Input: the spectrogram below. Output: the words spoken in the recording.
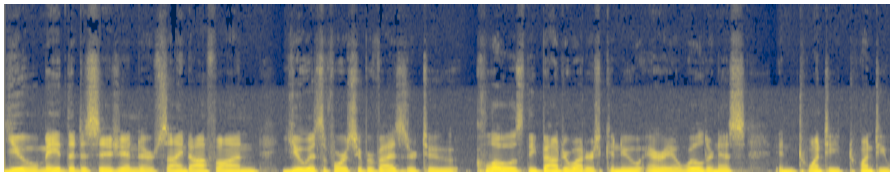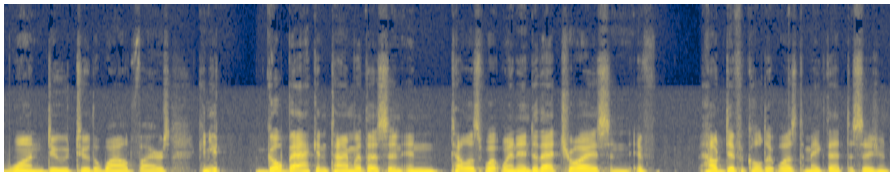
You made the decision or signed off on you as the forest supervisor to close the Boundary Waters Canoe Area Wilderness in 2021 due to the wildfires. Can you go back in time with us and, and tell us what went into that choice and if how difficult it was to make that decision?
